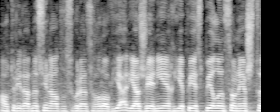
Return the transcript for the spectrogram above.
A Autoridade Nacional de Segurança Rodoviária, a GNR e a PSP lançam nesta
